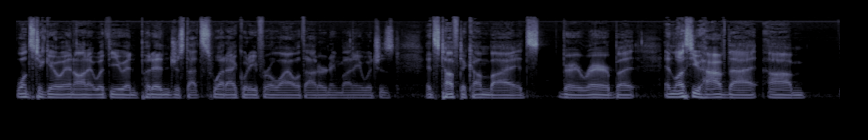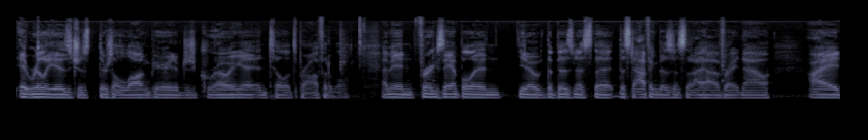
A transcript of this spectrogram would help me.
wants to go in on it with you and put in just that sweat equity for a while without earning money, which is it's tough to come by. It's very rare, but unless you have that, um, it really is just there's a long period of just growing it until it's profitable. I mean, for example, in you know the business that the staffing business that I have right now, I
